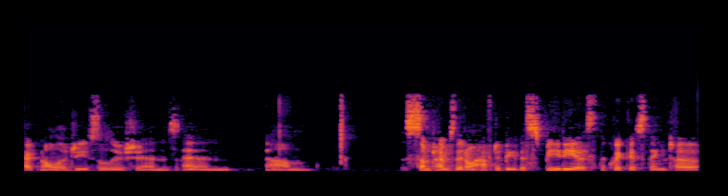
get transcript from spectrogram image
technology solutions and um, sometimes they don't have to be the speediest the quickest thing to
